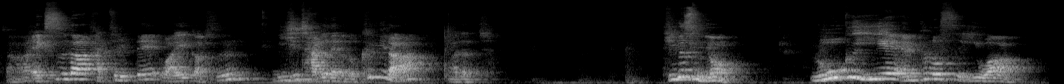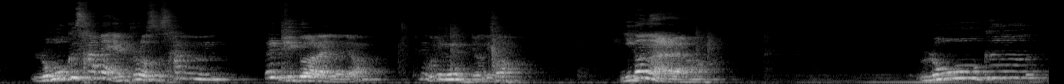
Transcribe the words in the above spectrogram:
자, x가 같을 때 y 값은 밑이 작은 애가 더 큽니다. 맞았죠. 디귿은요. 로그 2의 n 플러스 2와 로그 3의 n 플러스 3을 비교하라 이거예요. 근데 우리는 여기서 이거는 알아요. 로그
